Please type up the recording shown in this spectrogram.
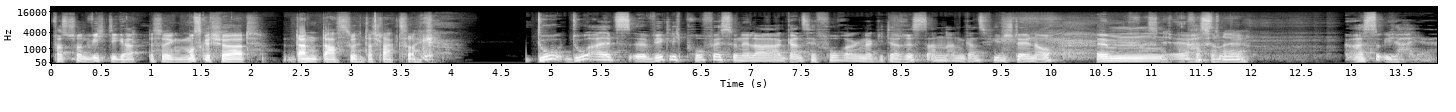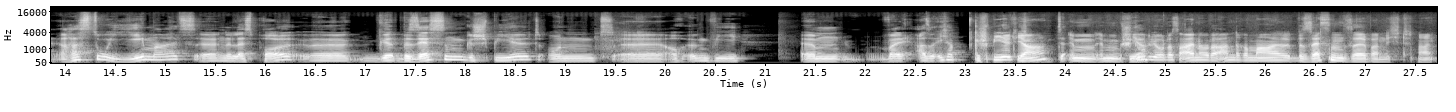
fast schon wichtiger. Deswegen Muskelshirt, dann darfst du hinter Schlagzeug. Du, du als äh, wirklich professioneller, ganz hervorragender Gitarrist an, an ganz vielen Stellen auch. Ähm, äh, Professionell. Hast du, ja, ja. Hast du jemals äh, eine Les Paul äh, ge besessen, gespielt und äh, auch irgendwie, ähm, weil, also ich habe Gespielt, ja. Im, im Studio das eine oder andere Mal. Besessen selber nicht, nein.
